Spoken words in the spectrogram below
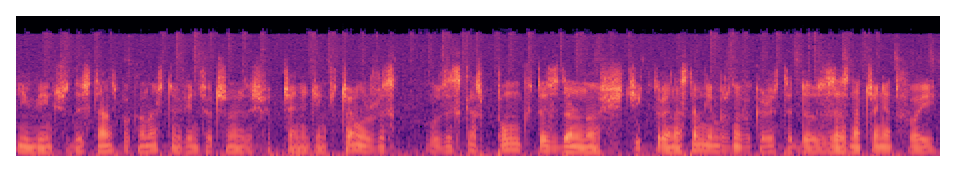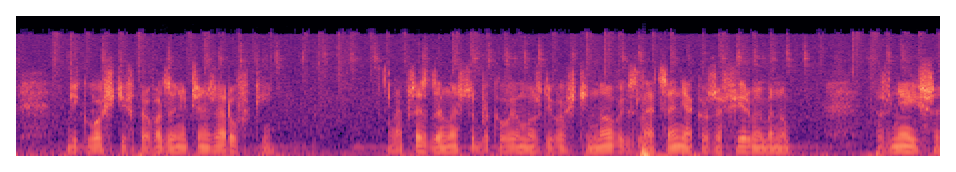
Im większy dystans pokonasz, tym więcej otrzymasz doświadczenia, dzięki czemu uzysk- uzyskasz punkty zdolności, które następnie można wykorzystać do zaznaczenia Twojej biegłości w prowadzeniu ciężarówki. Lepsze zdolności blokowują możliwości nowych zleceń, jako że firmy będą pewniejsze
